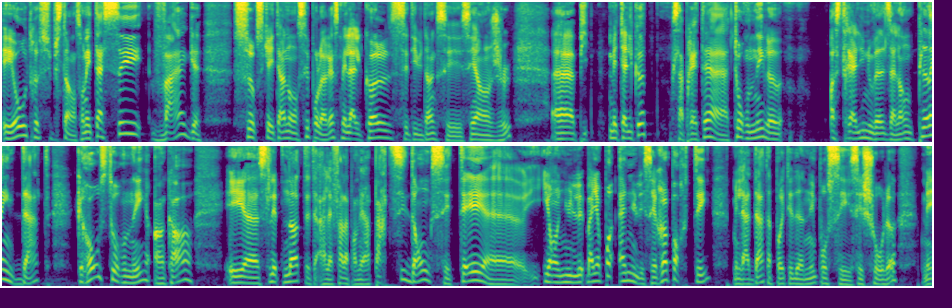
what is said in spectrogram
et autres substances. On est assez vague sur ce qui a été annoncé pour le reste, mais l'alcool, c'est évident que c'est c'est en jeu. Euh, Puis Metallica s'apprêtait à tourner là, Australie, Nouvelle-Zélande, plein de dates, grosse tournée encore, et euh, Slipknot allait faire la première partie, donc c'était, euh, ils ont annulé, ben ils ont pas annulé, c'est reporté, mais la date a pas été donnée pour ces, ces shows-là. Mais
